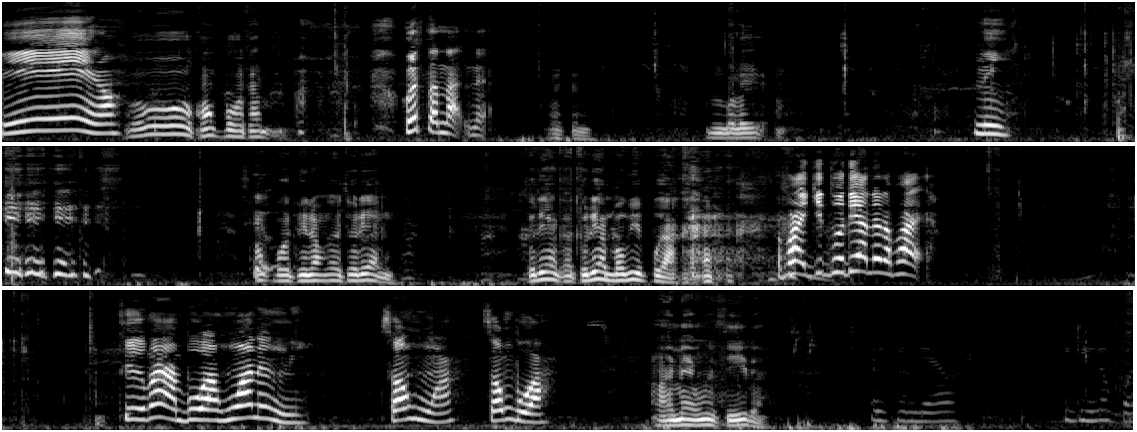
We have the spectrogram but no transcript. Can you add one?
นี่เนาะโอ้ของโปรทเพื่อตนัดเนี่ยำไว้สิมันบรินี่ของโปรพี่น้องเอ้ยทุเรียน ทุเรียนกับทุเรียนบ่มีเปลือกไผ่กินทุเรียนได้ละไผ่ถือมาบัวหัวหนึ่งนี่สองหัวสองบัว เอาให้แม่มือสีเด้อไปกินแล้วไปกินก็ก่อน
